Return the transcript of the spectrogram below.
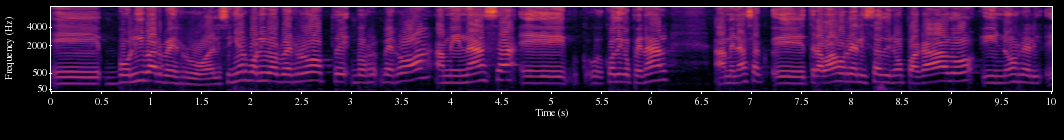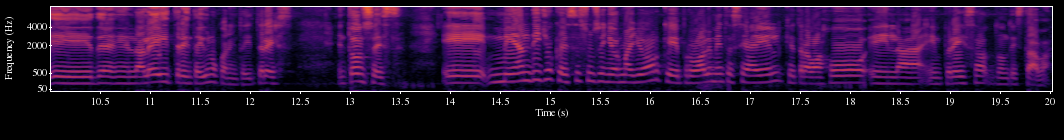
eh, Bolívar Berroa. El señor Bolívar Berroa, amenaza, eh, Código Penal, amenaza eh, trabajo realizado y no pagado y no en la ley 3143. Entonces, eh, me han dicho que ese es un señor mayor, que probablemente sea él que trabajó en la empresa donde estaba.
